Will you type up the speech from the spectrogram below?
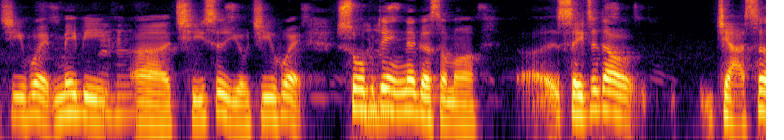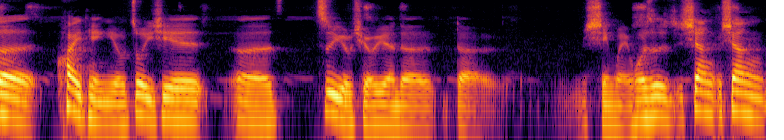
机会，maybe、嗯、呃骑士有机会，说不定那个什么、嗯、呃谁知道？假设快艇有做一些呃自由球员的的行为，或是像像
